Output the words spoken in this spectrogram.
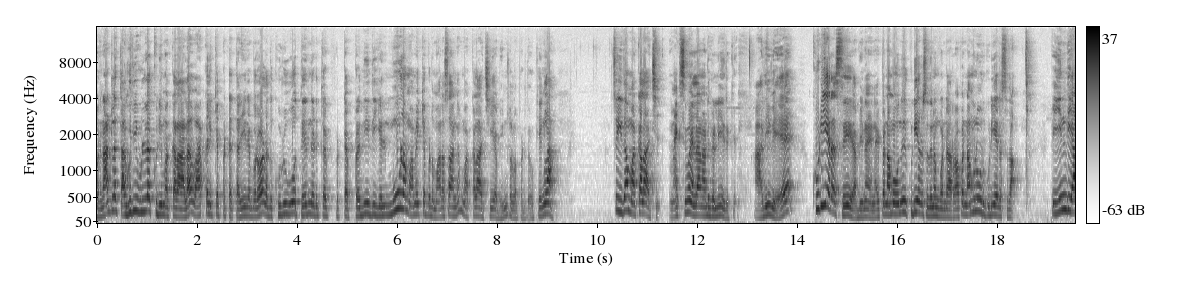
ஒரு நாட்டில் தகுதி உள்ள குடிமக்களால் வாக்களிக்கப்பட்ட தனிநபரோ அல்லது குழுவோ தேர்ந்தெடுக்கப்பட்ட பிரதிநிதிகள் மூலம் அமைக்கப்படும் அரசாங்கம் மக்களாட்சி அப்படின்னு சொல்லப்படுது. ஓகேங்களா? ஸோ இதுதான் மக்களாட்சி. மேக்சிமம் எல்லா நாடுகள்லையும் இருக்குது அதுவே குடியரசு அப்படின்னா என்ன? இப்போ நம்ம வந்து குடியரசு தினம் கொண்டாடுறோம். அப்போ நம்மளும் ஒரு குடியரசு தான் இப்போ இந்தியா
